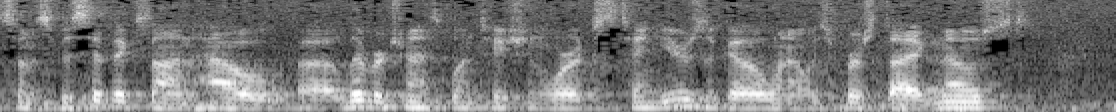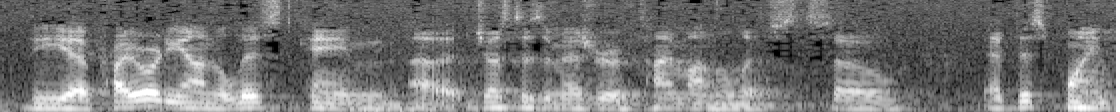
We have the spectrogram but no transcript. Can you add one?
some specifics on how uh, liver transplantation works. Ten years ago, when I was first diagnosed, the uh, priority on the list came uh, just as a measure of time on the list. So at this point,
